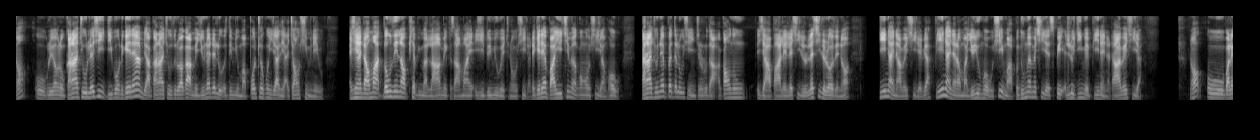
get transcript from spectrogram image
နော်ဟိုဘယ်လိုပြောမလို့ဂါနာချူလက်ရှိဒီပုံတကယ်တမ်းကဗျာဂါနာချူဆိုတော့ကမယူနိုက်တက်လို့အသင်းမျိုးမှာပေါ်ထွက်ခွင့်ရတဲ့အကြောင်းရှိမနေဘူးအရန်တောင်မှ3စင်းလောက်ဖြတ်ပြီးမှလာမယ်ကစားမရဲ့အည်သွေးမျိုးပဲကျွန်တော်ရှိတာတကယ်တမ်းဘာရည်ချင်းမှကောင်းကောင်းရှိတာမဟုတ်ဘူးဂါနာချူနဲ့ပတ်သက်လို့ရှိရင်ကျွန်တော်တို့ဒါအကောင်းဆုံးအရာဘာလဲလက်ရှိလက်ရှိလောလောဆယ်နော်ပြေးနိုင်တာပဲရှိတယ်ဗျာပြေးနိုင်တာတော့မှရိုးရိုးမဟုတ်ဘူးရှေ့မှာဘယ်သူမှမရှိတဲ့ space အလွတ်ကြီးပဲပြေးနိုင်တာဒါပဲရှိတာ နော်ဟိုဗာလဲ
